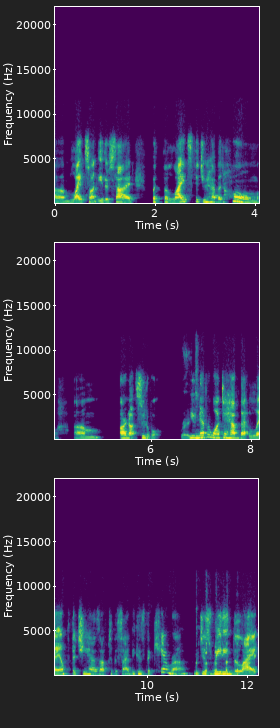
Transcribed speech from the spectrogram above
um, lights on either side. But the lights that you have at home um, are not suitable. Right. You never want to have that lamp that she has off to the side because the camera, which is reading the light,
